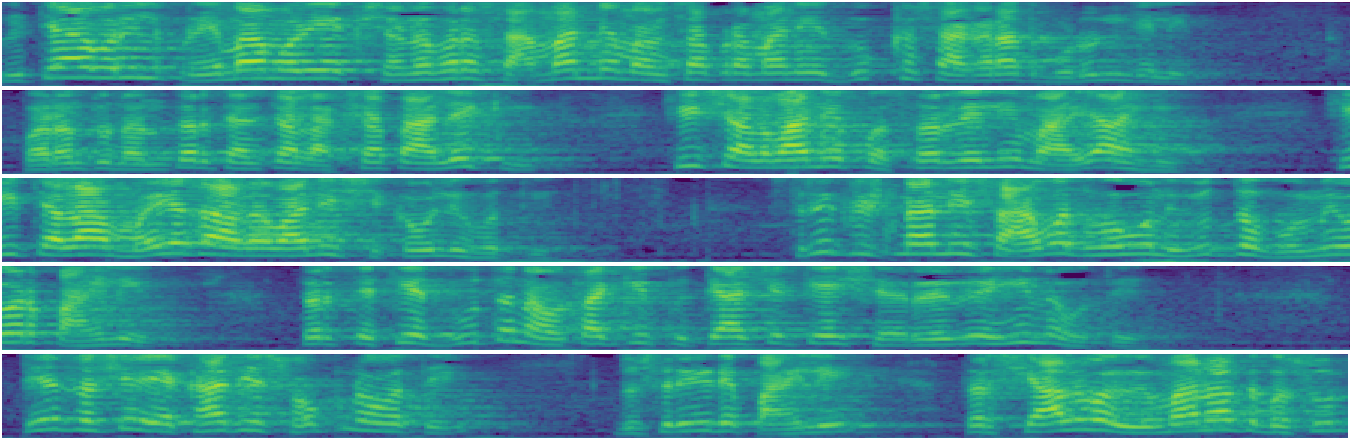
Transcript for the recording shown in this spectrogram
पित्यावरील प्रेमामुळे क्षणभर सामान्य माणसाप्रमाणे दुःख सागरात बुडून गेले. परंतु नंतर त्यांच्या लक्षात आले की ही शाल्वाने पसरलेली माया आहे. ही त्याला मयदानवाने शिकवली होती. श्रीकृष्णांनी सावध होऊन युद्धभूमीवर पाहिले तर तेथे दूत नव्हता की पित्याचे ते शरीरही नव्हते. ते जसे एखादे स्वप्न होते दुसरीकडे पाहिले तर शाल्व विमानात बसून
